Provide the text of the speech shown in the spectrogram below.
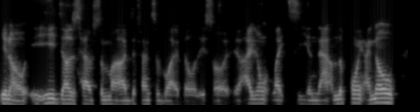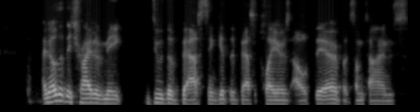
you know he he does have some uh, defensive liability. So I don't like seeing that on the point. I know, I know that they try to make do the best and get the best players out there, but sometimes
